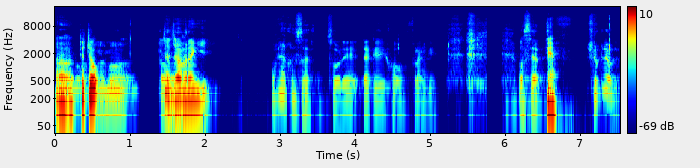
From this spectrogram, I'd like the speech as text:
Ah, Chau, chau. Chao, Frankie. Una cosa sobre la que dijo Frankie. o sea, ¿Qué? yo creo,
